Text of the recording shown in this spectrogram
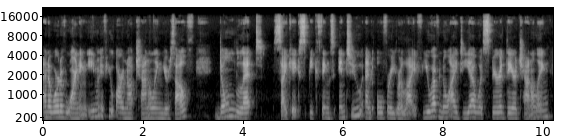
And a word of warning even if you are not channeling yourself, don't let psychics speak things into and over your life. You have no idea what spirit they are channeling.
